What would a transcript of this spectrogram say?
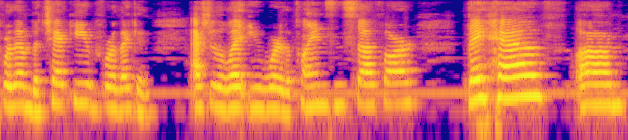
for them to check you before they can actually let you where the planes and stuff are, they have um,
